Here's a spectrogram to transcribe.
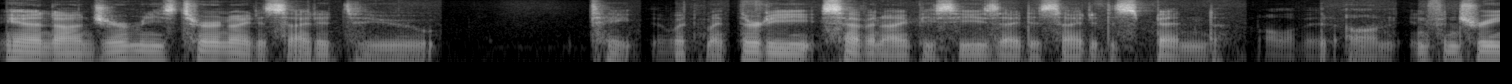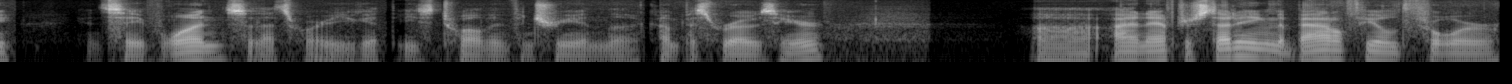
And on Germany's turn, I decided to take, with my 37 IPCs, I decided to spend all of it on infantry and save one, so that's where you get these 12 infantry in the compass rows here. Uh, and after studying the battlefield for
